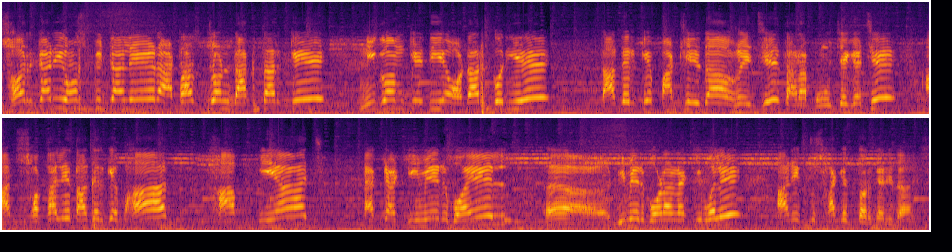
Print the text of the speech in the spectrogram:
সরকারি হসপিটালের আঠাশ জন ডাক্তারকে নিগমকে দিয়ে অর্ডার করিয়ে তাদেরকে পাঠিয়ে দেওয়া হয়েছে তারা পৌঁছে গেছে। আজ সকালে তাদেরকে ভাত হাফ পেঁয়াজ একটা ডিমের বয়েল ডিমের বড়া না কি বলে আর একটু শাকের তরকারি দেওয়া হয়েছে।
